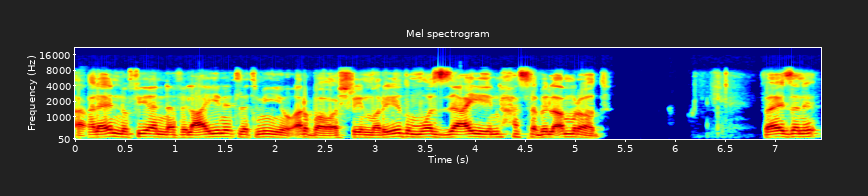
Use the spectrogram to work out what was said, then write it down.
على إنه في عندنا في العينة 324 مريض موزعين حسب الأمراض. فاذا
